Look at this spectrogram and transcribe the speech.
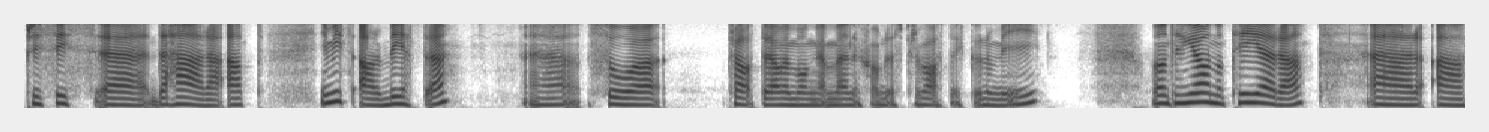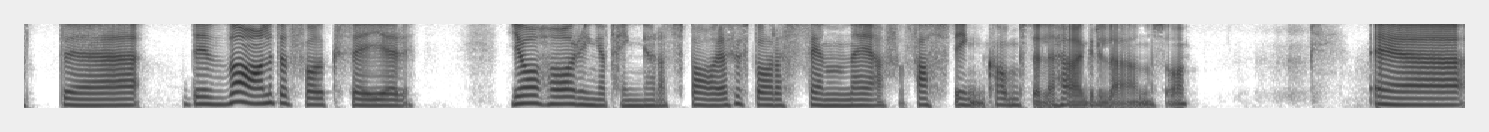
Precis eh, det här att i mitt arbete eh, så pratar jag med många människor om deras privatekonomi. Någonting jag har noterat är att eh, det är vanligt att folk säger jag har inga pengar att spara. Jag ska spara sen när jag får fast inkomst eller högre lön och så. Eh,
